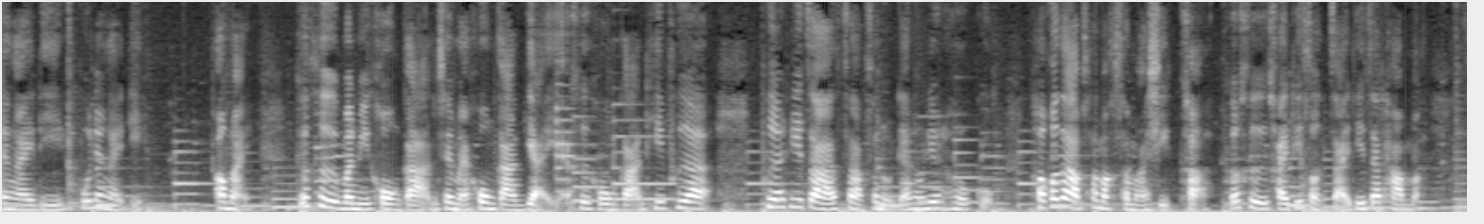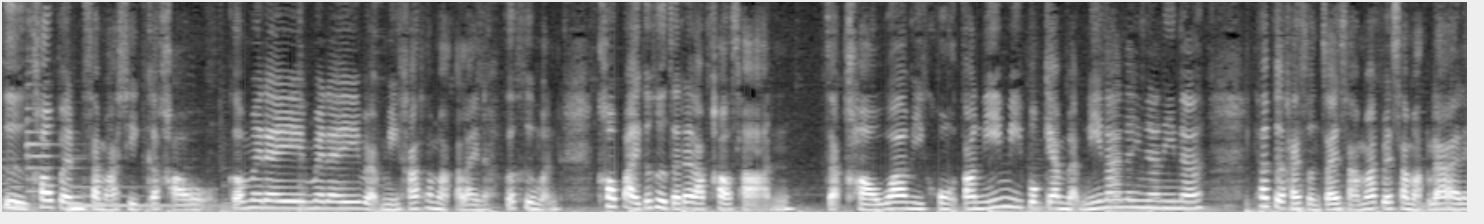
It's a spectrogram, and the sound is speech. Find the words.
ยังไงดี พูดยังไงดี เอาใหม่ ก็คือมันมีโครงการใช่ไหมโครงการใหญ่อะคือโครงการที่เพื่อเพื่อที่จะสนับสนุนการท่องเที่ยวโทโก เขาก็จะรับสมัครสมาชิกค่ะ ก็คือใครที่สนใจที่จะทำอะคือเข้าเป็นสมาชิกกับเขาก็ไม่ได้ไม่ได้แบบมีค่าสมัครอะไรนะก็คือเหมือนเข้าไปก็คือจะได้รับข่าวสารจากเขาว่ามีโครงตอนนี้มีโปรแกรมแบบนี้นะนี่นะนี่นะ ถ้าเกิดใครสนใจสามารถไปสมัครได้อะไร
